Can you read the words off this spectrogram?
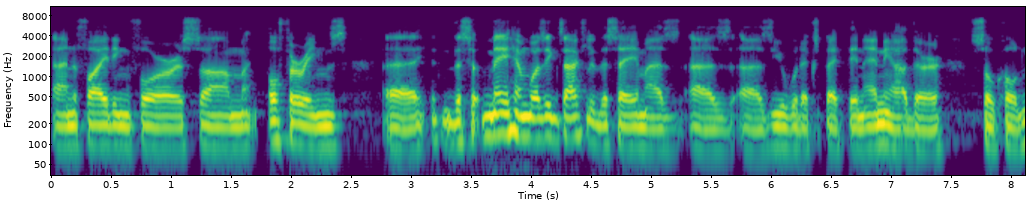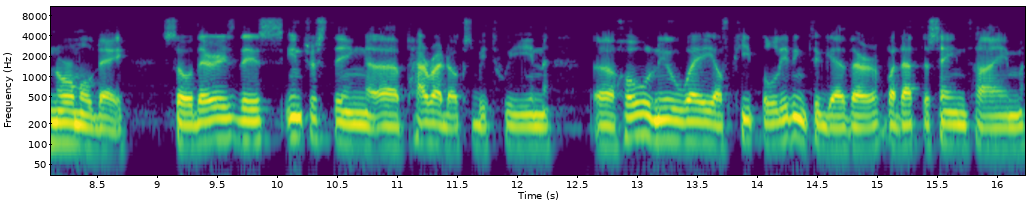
and fighting for some offerings. Uh, the mayhem was exactly the same as, as, as you would expect in any other so called normal day. So there is this interesting uh, paradox between a whole new way of people living together, but at the same time,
